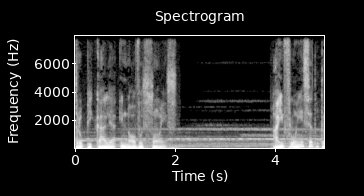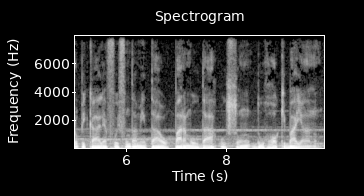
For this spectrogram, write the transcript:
Tropicália e Novos Sons. A influência do Tropicália foi fundamental para moldar o som do rock baiano,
